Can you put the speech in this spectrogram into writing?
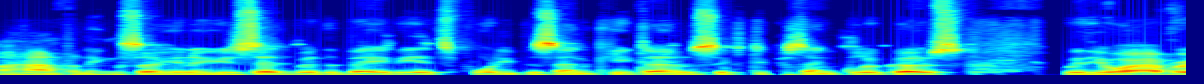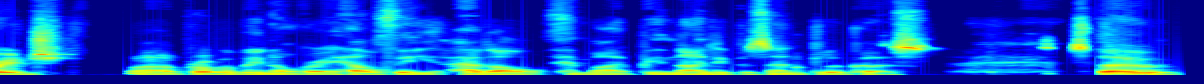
are happening. So, you know, you said with the baby, it's 40% ketones, 60% glucose. With your average, uh, probably not very healthy adult, it might be 90% glucose. So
